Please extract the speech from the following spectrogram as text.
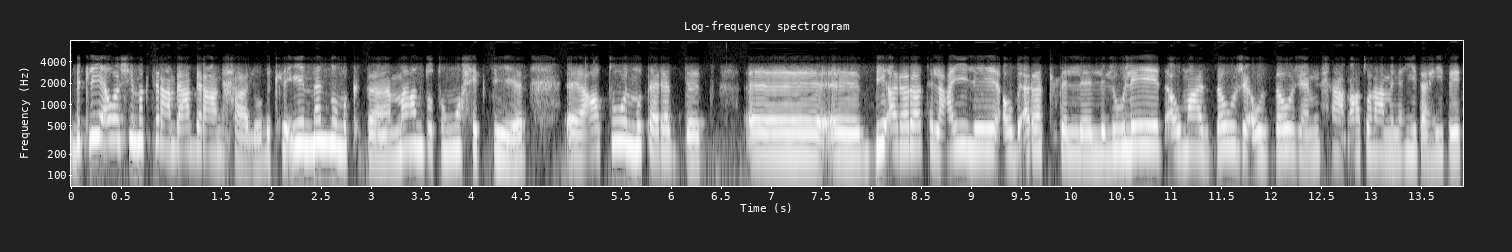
بتلاقيه أول شيء ما كثير عم بيعبر عن حاله بتلاقيه منه مقدم ما عنده طموح كثير آه على طول متردد آه آه بقرارات العيلة أو بقرارات الأولاد أو مع الزوجة أو الزوج يعني نحن على طول عم نعيدها هيدي.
